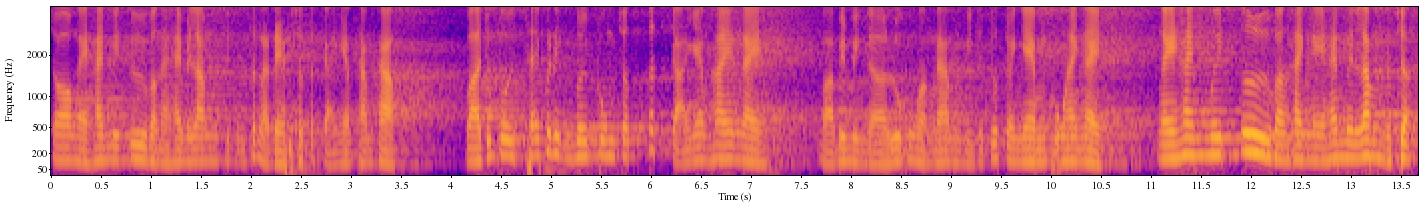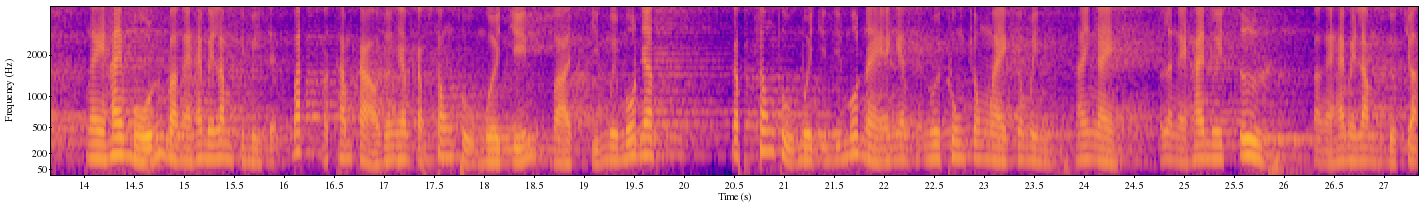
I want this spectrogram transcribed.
cho ngày 24 và ngày 25 thì cũng rất là đẹp cho tất cả anh em tham khảo và chúng tôi sẽ quyết định nuôi khung cho tất cả anh em hai ngày. Và bên mình là lưu khung Hoàng Nam, thì mình sẽ chốt cho anh em khung hai ngày. Ngày 24 và hành ngày 25 được chưa? Ngày 24 và ngày 25 thì mình sẽ bắt và tham khảo cho anh em cặp song thủ 19 và 91 nhé cặp song thủ 19 91 này anh em sẽ nuôi khung trong ngày cho mình hai ngày. Đó là ngày 24 và ngày 25 được chưa?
